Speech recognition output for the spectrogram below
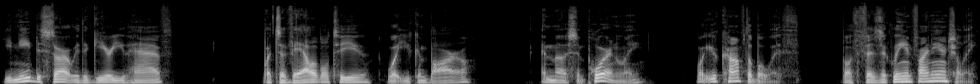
You need to start with the gear you have, what's available to you, what you can borrow, and most importantly, what you're comfortable with, both physically and financially.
